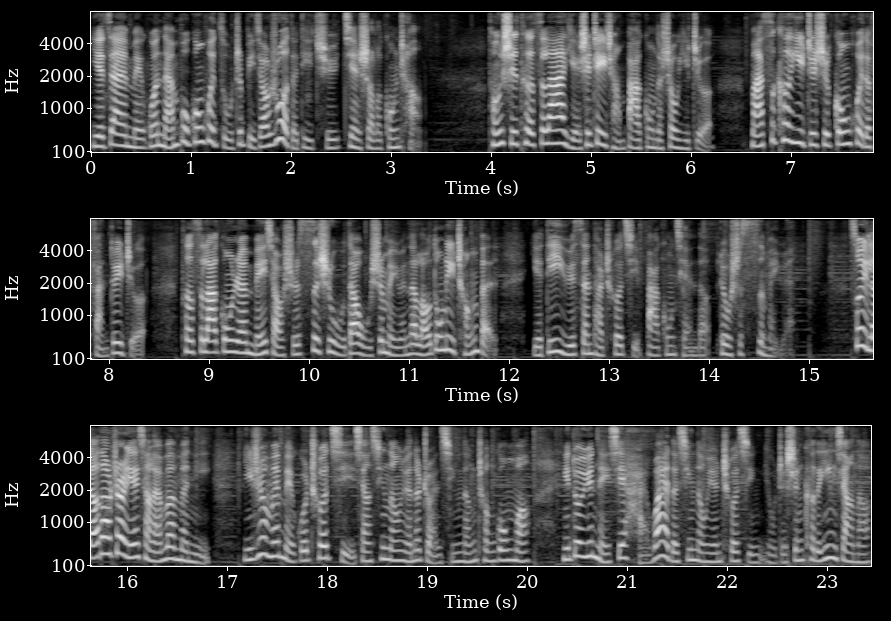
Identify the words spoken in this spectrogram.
也在美国南部工会组织比较弱的地区建设了工厂。同时，特斯拉也是这场罢工的受益者。马斯克一直是工会的反对者，特斯拉工人每小时四十五到五十美元的劳动力成本也低于三大车企罢工前的六十四美元。所以聊到这儿，也想来问问你，你认为美国车企向新能源的转型能成功吗？你对于哪些海外的新能源车型有着深刻的印象呢？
